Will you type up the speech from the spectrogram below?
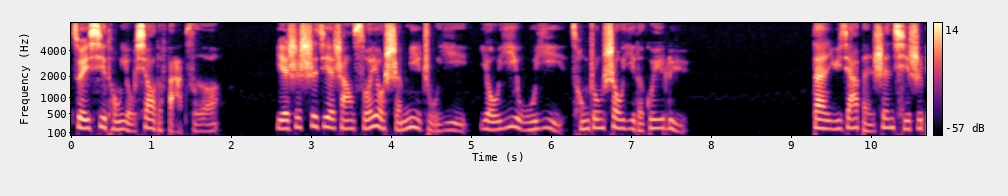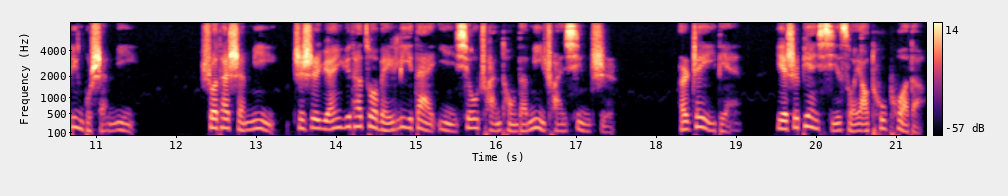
最系统有效的法则，也是世界上所有神秘主义有意无意从中受益的规律。但瑜伽本身其实并不神秘，说它神秘。只是源于它作为历代隐修传统的秘传性质，而这一点也是辩喜所要突破的。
